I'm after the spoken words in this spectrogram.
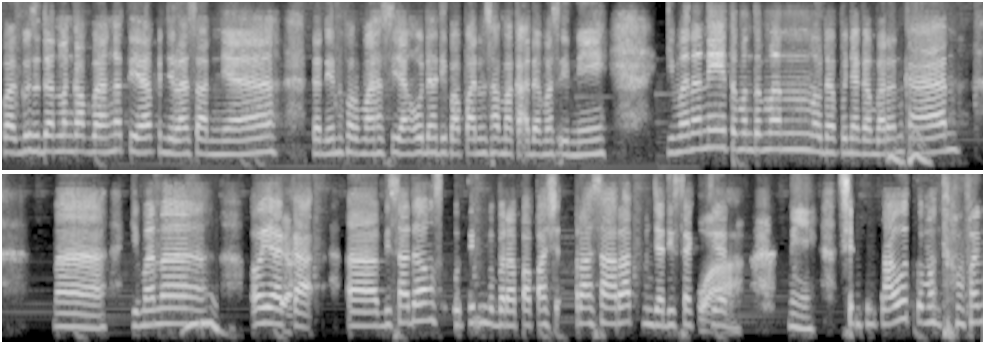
bagus dan lengkap banget ya penjelasannya dan informasi yang udah dipaparin sama Kak Adamas ini. Gimana nih teman-teman udah punya gambaran kan? Nah, gimana? Oh ya, ya. Kak, uh, bisa dong sebutin beberapa prasyarat menjadi sekjen. Wah. Nih, siapa tahu teman-teman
